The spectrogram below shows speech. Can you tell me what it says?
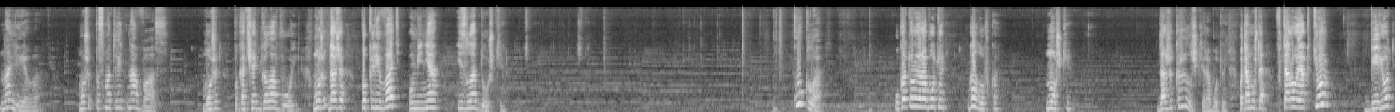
налево, может посмотреть на вас, может покачать головой, может даже поклевать у меня из ладошки. Кукла, у которой работают головка, ножки, даже крылышки работают, потому что второй актер берет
